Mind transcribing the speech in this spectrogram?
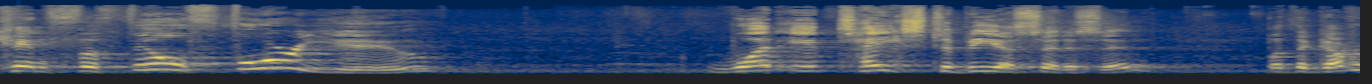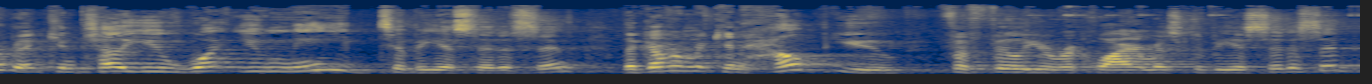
can fulfill for you what it takes to be a citizen, but the government can tell you what you need to be a citizen. The government can help you fulfill your requirements to be a citizen.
